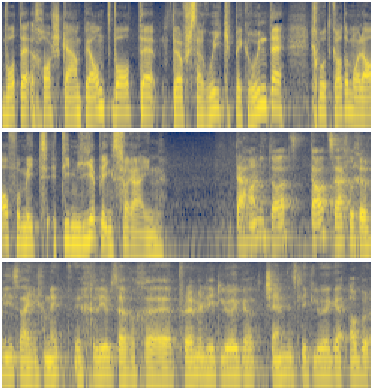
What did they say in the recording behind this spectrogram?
die du kannst gerne beantworten darfst es auch ruhig begründen. Ich würde gerade mal anfangen mit deinem Lieblingsverein. Den habe ich tats tatsächlicherweise eigentlich nicht. Ich liebe es einfach, äh, Premier League schauen oder Champions League schauen, aber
